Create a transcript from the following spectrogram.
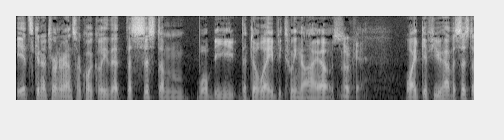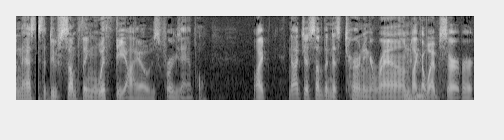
it's going to turn around so quickly that the system will be the delay between the IOs. okay, Like if you have a system that has to do something with the IOs, for example, like not just something that's turning around like a web server,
